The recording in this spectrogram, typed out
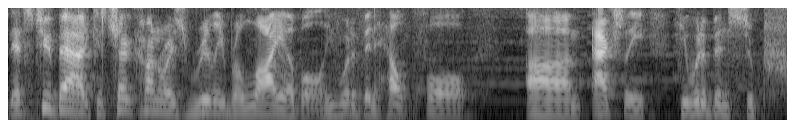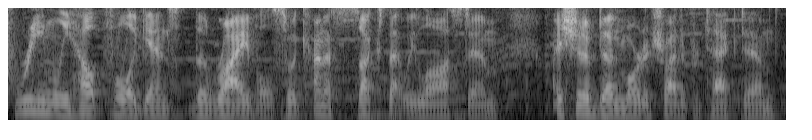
it's too bad because Chugga Conroy's really reliable. He would have been helpful. Um, actually, he would have been supremely helpful against the rivals, so it kind of sucks that we lost him. I should have done more to try to protect him.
